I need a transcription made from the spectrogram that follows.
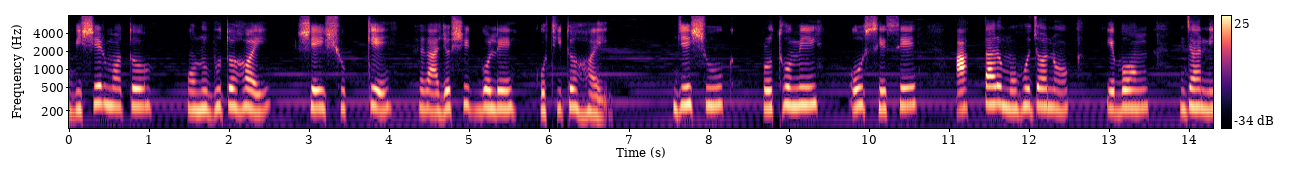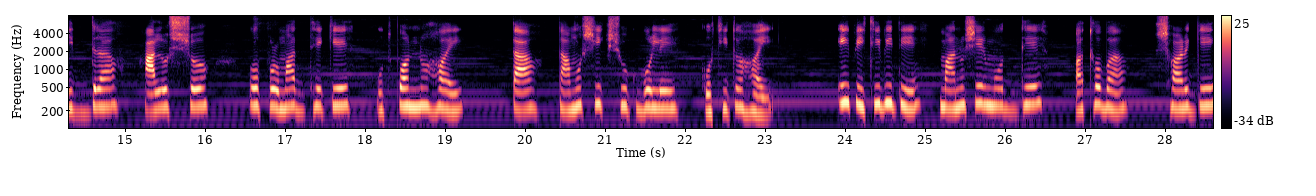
বিষের মতো অনুভূত হয়, সেই সুখকে রাজসিক বলে কথিত হয়। যে সুখ প্রথমে ও শেষে আত্মার মোহজনক এবং যা নিদ্রা, আলস্য ও প্রমাদ থেকে উৎপন্ন হয়, তা তামসিক সুখ বলে কথিত হয়। এই পৃথিবীতে মানুষের মধ্যে অথবা স্বর্গে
